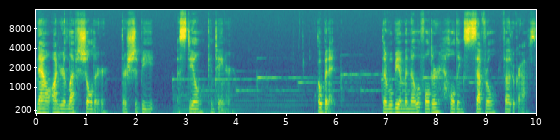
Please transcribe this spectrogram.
Now, on your left shoulder, there should be a steel container. Open it. There will be a manila folder holding several photographs.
